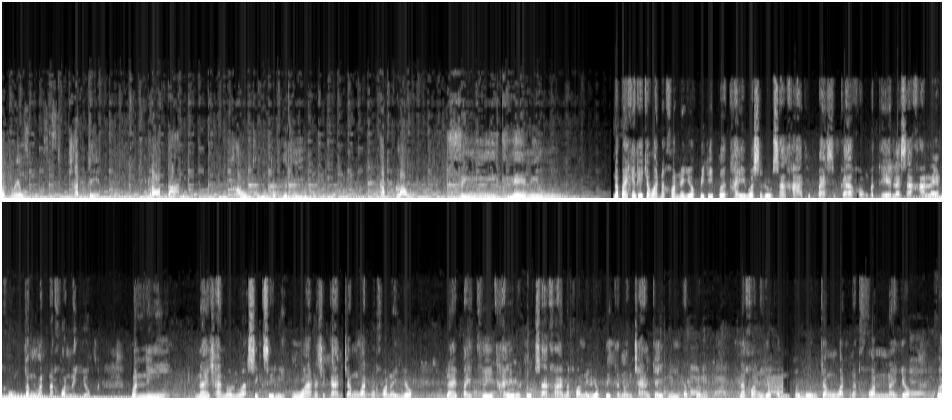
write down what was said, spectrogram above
วดเร็ว ชัดเจน รอบด้าน เข้าถึงทุกพื้นที่ กับเราซีเคนิวเราไปกันที่จังหวัดนครนายกพิธีเปิดไทยวัสดุสาขาที่ 89 ของประเทศ และสาขาแรกของจังหวัดนครนายก วันนี้นายชานนท์วสิกสิริผู้ว่าราชการจังหวัดนครนายก ได้ไปที่ไทยวัสดุสาขานครนายกติดถนนช้างใจดีตำบลนครนายกอำเภอเมืองจังหวัดนครนายกเพื่อ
